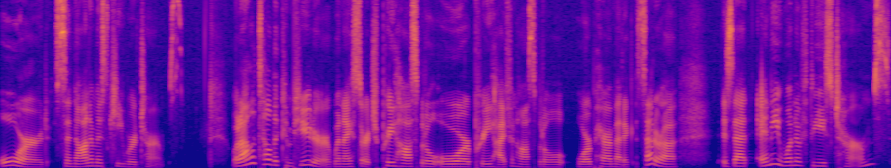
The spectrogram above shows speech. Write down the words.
ORed synonymous keyword terms. What I'll tell the computer when I search pre-hospital or pre-hospital or paramedic, etc., is that any one of these terms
